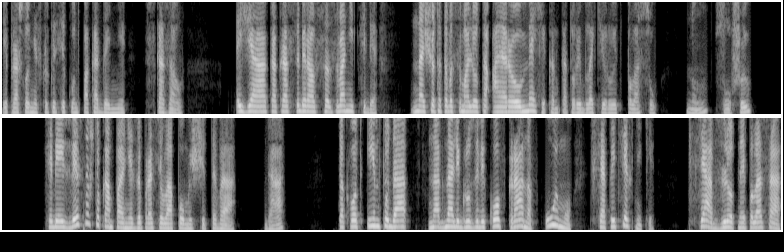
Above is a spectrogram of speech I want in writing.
И прошло несколько секунд, пока Дэнни сказал. «Я как раз собирался звонить тебе насчет этого самолета Аэро Мехикан, который блокирует полосу. Ну, слушаю. Тебе известно, что компания запросила о помощи ТВА? Да. Так вот, им туда нагнали грузовиков, кранов, уйму всякой техники. Вся взлетная полоса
